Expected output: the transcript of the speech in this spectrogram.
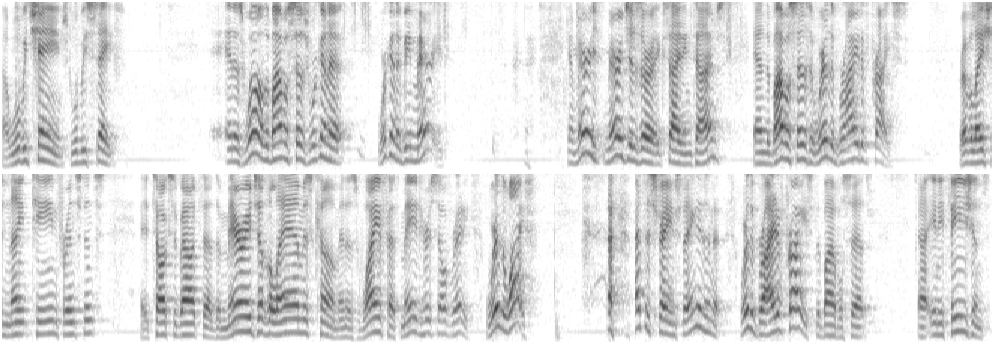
uh, we'll be changed, we'll be safe. And as well, the Bible says we're going to we're to be married. know, marriage, marriages are exciting times, and the Bible says that we're the bride of Christ. Revelation 19, for instance, it talks about the, the marriage of the Lamb is come, and his wife hath made herself ready. We're the wife. That's a strange thing, isn't it? We're the bride of Christ, the Bible says. Uh, in Ephesians,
